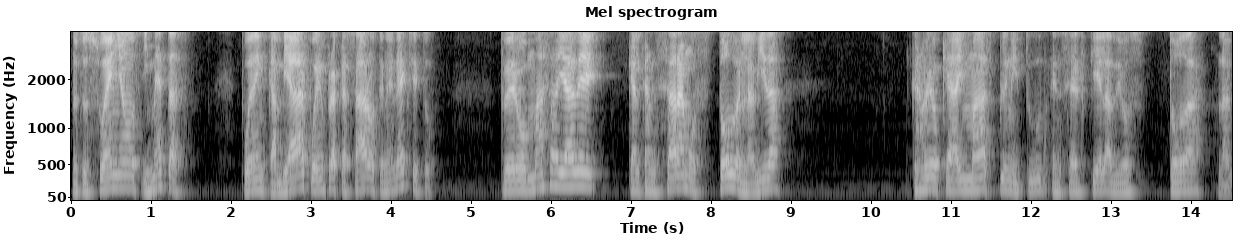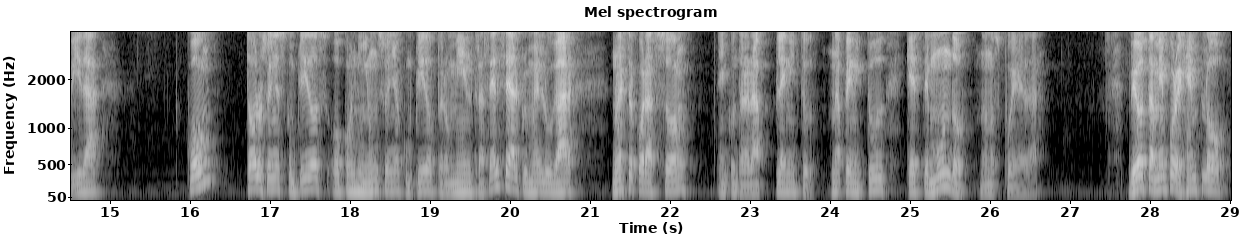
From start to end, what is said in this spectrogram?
Nuestros sueños y metas pueden cambiar, pueden fracasar o tener éxito. Pero más allá de que alcanzáramos todo en la vida, creo que hay más plenitud en ser fiel a Dios toda la vida con todos los sueños cumplidos o con ni un sueño cumplido, pero mientras Él sea el primer lugar, nuestro corazón encontrará plenitud, una plenitud que este mundo no nos puede dar. Veo también, por ejemplo,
